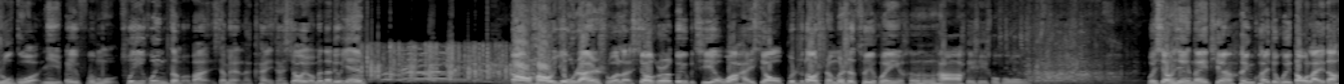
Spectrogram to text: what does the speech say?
如果你被父母催婚怎么办？下面来看一下校友们的留言。道号悠然说了：“笑哥，对不起，我还小，不知道什么是催婚，哼哼哈，嘿嘿吼吼。我相信那一天很快就会到来的。”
